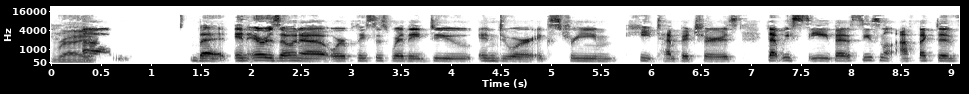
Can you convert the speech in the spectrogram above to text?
Right. Um, but in Arizona or places where they do endure extreme heat temperatures, that we see the seasonal affective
